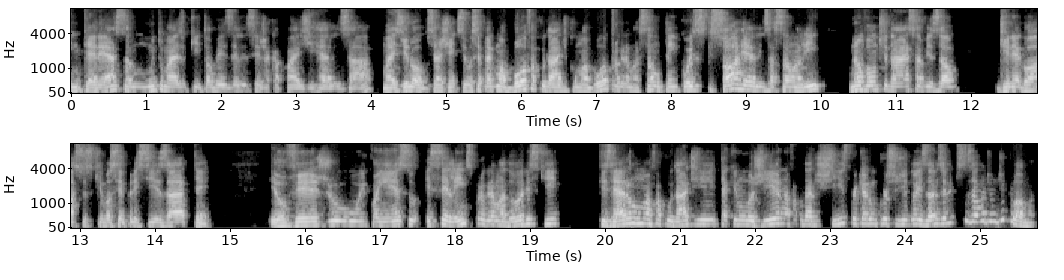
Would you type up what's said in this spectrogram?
Interessa muito mais o que talvez ele seja capaz de realizar, mas de novo, se a gente, se você pega uma boa faculdade com uma boa programação, tem coisas que só a realização ali não vão te dar essa visão de negócios que você precisa ter. Eu vejo e conheço excelentes programadores que fizeram uma faculdade de tecnologia na faculdade X, porque era um curso de dois anos, ele precisava de um diploma.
